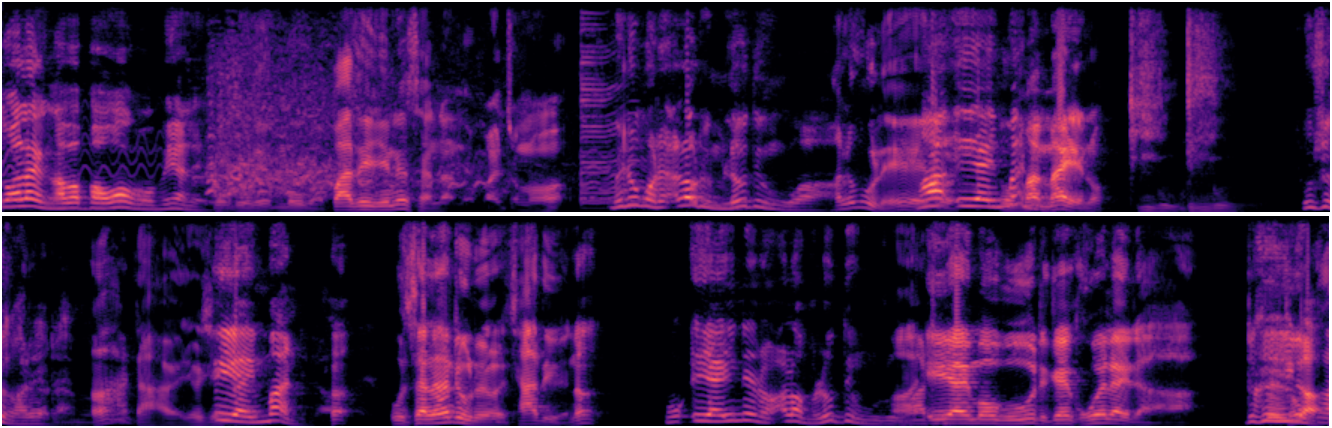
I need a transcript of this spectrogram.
သွားလိုက်ငါပါပါဝါကိုမင်းကလေကိုကိုလေးမဟုတ်ပါပါစေခြင်းနဲ့ဆန္ဒနဲ့ပါကျွန်တော်မင်းတို့ကလည်းအဲ့လောက်ကြီးမလုပ်သင့်ဘူးကွာ ဘာလို့ကိုလဲငါ AI မှတ်မမိုက်ရနော်ဒီဒီရုပ်ရှင်ကားတဲ့အတိုင်းပဲ ဟာဒါပဲရုပ်ရှင် AI မှတ်နေတာဟိုဇလန်းတူတွေတော့ချားသေးတယ်နော်ဟို AI နဲ့တော့အဲ့လောက်မလုပ်သင့်ဘူးလို့အာ ငါ AI မဟုတ်ဘူးတကယ်ခွဲလိုက်တာတကယ်ကြီးဒုလားက္ခ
